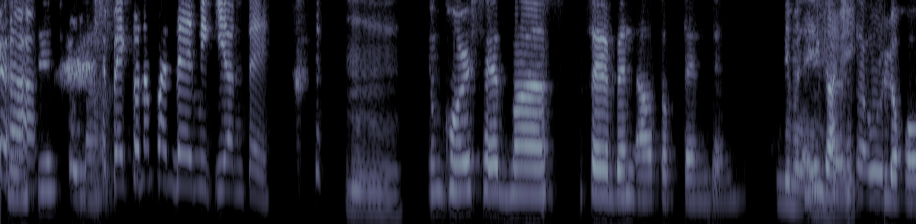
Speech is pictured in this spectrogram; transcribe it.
Lang. Epekto ng pandemic yan, te. Mm-mm. Yung horse head, mas 7 out of 10 din. Hindi mo Hindi na-enjoy? kasi sa ulo ko.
